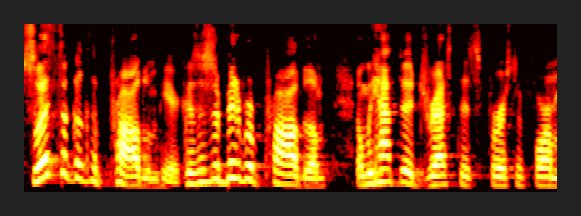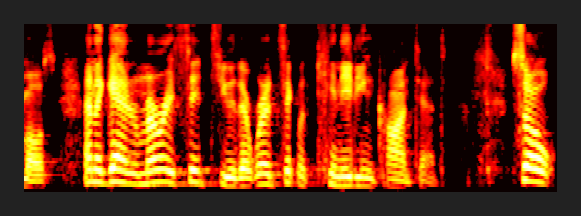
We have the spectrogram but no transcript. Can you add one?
So let's look at the problem here, because there's a bit of a problem, and we have to address this first and foremost. And again, remember I said to you that we're going to stick with Canadian content. So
